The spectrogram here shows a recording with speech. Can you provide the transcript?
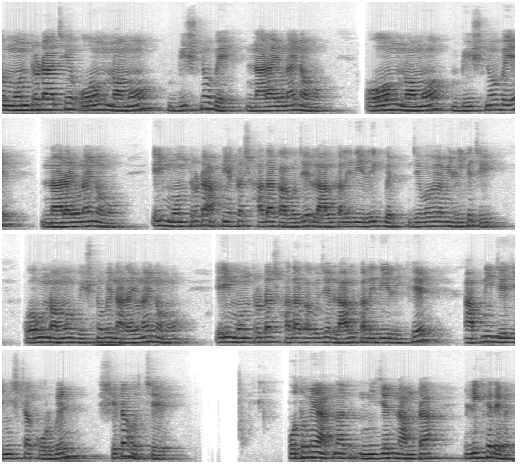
তো মন্ত্রটা আছে ওম নম বিষ্ণবে নারায়ণায় নম। ওম নম বিষ্ণবে নারায়ণায় নম। এই মন্ত্রটা আপনি একটা সাদা কাগজে লাল কালি দিয়ে লিখবেন, যেভাবে আমি লিখেছি ওম নম বিষ্ণবে নারায়ণায় নম। এই মন্ত্রটা সাদা কাগজে লাল কালি দিয়ে লিখে আপনি যে জিনিসটা করবেন, সেটা হচ্ছে প্রথমে আপনার নিজের নামটা লিখে দেবেন।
